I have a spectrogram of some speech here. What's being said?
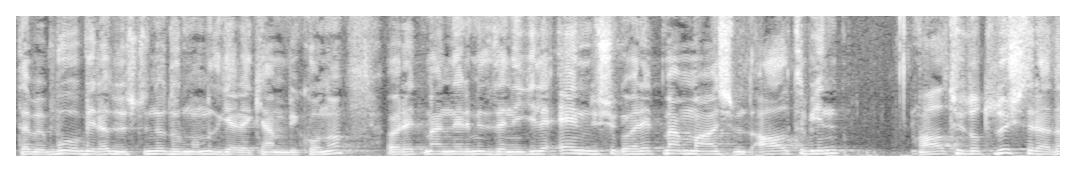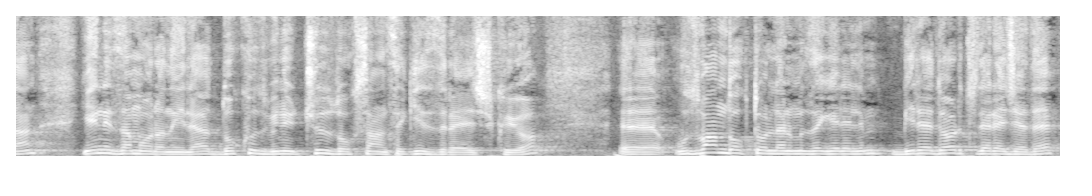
Tabi bu biraz üstünde durmamız gereken bir konu. Öğretmenlerimizle ilgili en düşük öğretmen maaşımız 6000 633 liradan yeni zam oranıyla 9398 liraya çıkıyor. Ee, uzman doktorlarımıza gelelim. 1'e 4 derecede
